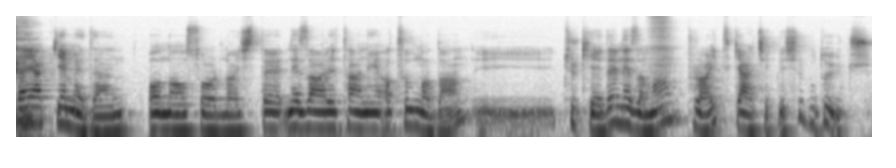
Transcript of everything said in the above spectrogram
dayak yemeden ondan sonra işte nezarethaneye atılmadan e, Türkiye'de ne zaman Pride gerçekleşir? Bu da 3.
